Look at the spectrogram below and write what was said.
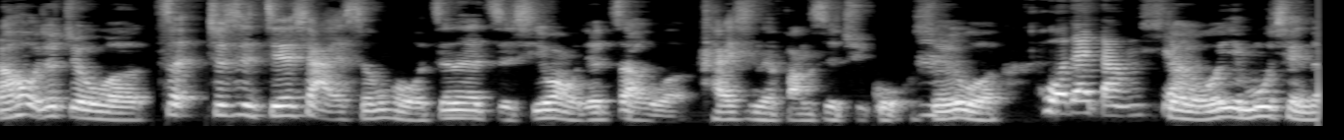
然后我就觉得我这就是接下来生活，我真的只希望我就照我开心的方式去过，所以我。活在当下。对，我以目前的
